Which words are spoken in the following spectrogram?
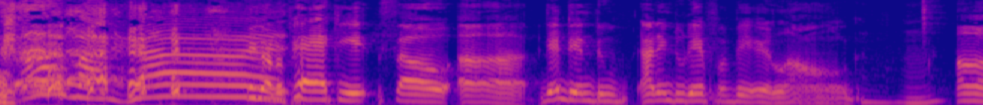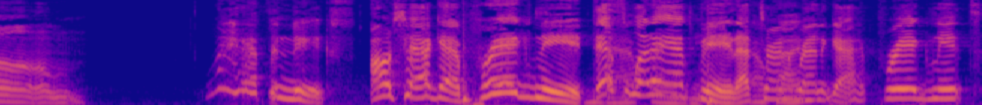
Oh my god! You're gonna pack it. So uh, that didn't do. I didn't do that for very long. Um, what happened next? Oh, child, I got pregnant. That's got what pregnant. happened. I turned Okay. around and got pregnant.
